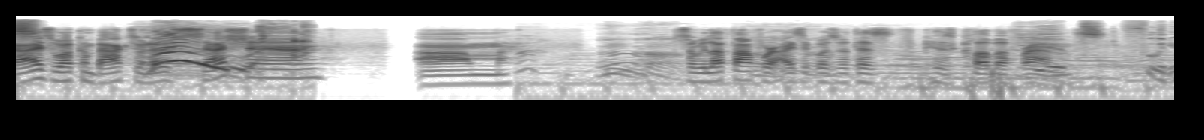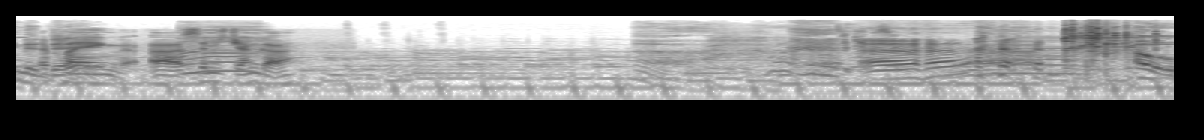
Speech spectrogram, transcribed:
guys? Welcome back to another session. Um, so we left off where Isaac was with his his club of friends. They're playing uh, Sims Jenga. Uh, oh.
